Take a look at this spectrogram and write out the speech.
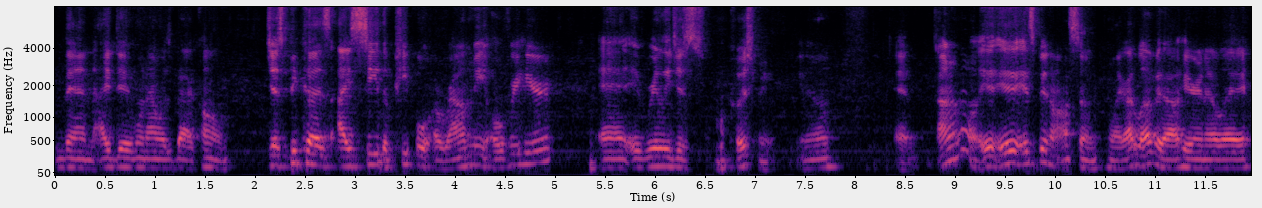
than I did when I was back home. Just because I see the people around me over here, and it really just pushed me, you know. And I don't know, it, it, it's been awesome. Like I love it out here in LA,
